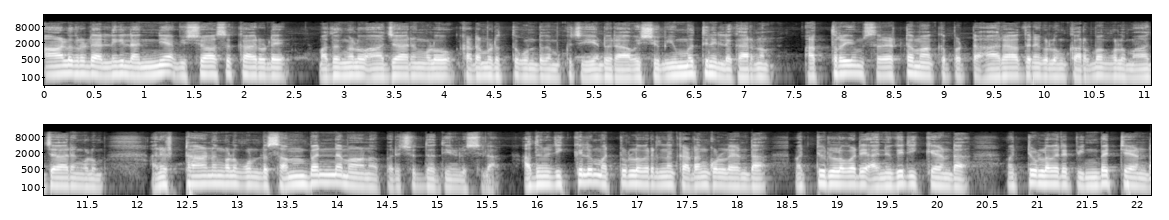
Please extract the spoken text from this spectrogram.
ആളുകളുടെ അല്ലെങ്കിൽ അന്യ വിശ്വാസക്കാരുടെ മതങ്ങളോ ആചാരങ്ങളോ കടമെടുത്തുകൊണ്ട് നമുക്ക് ചെയ്യേണ്ട ഒരു ആവശ്യം ഈ ഉമ്മത്തിനില്ല. കാരണം അത്രയും ശ്രേഷ്ഠമാക്കപ്പെട്ട ആരാധനകളും കർമ്മങ്ങളും ആചാരങ്ങളും അനുഷ്ഠാനങ്ങളും കൊണ്ട് സമ്പന്നമാണ് പരിശുദ്ധ ദീനുൽ ഇസ്ലാം. അതിനൊരിക്കലും മറ്റുള്ളവരിൽ നിന്ന് കടം കൊള്ളേണ്ട മറ്റുള്ളവരെ അനുകരിക്കേണ്ട മറ്റുള്ളവരെ പിൻപറ്റേണ്ട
